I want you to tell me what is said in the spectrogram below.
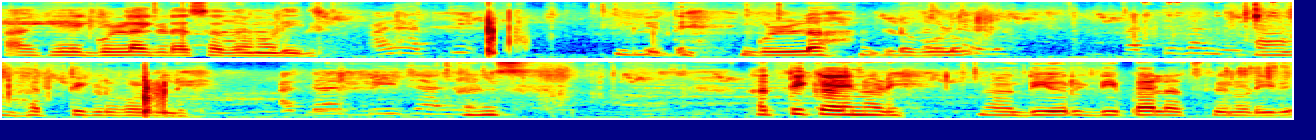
ಹಾಗೆ ಗುಳ್ಳ ಗಿಡ ಸದ ನೋಡಿ ಇಲ್ಲಿ. ಇಲ್ಲಿದೆ ಗುಳ್ಳ ಗಿಡಗಳು. ಹಾಂ, ಹತ್ತಿ ಗಿಡಗಳು ನೋಡಿ. ಫ್ರೆಂಡ್ಸ್ ಹತ್ತಿಕಾಯಿ ನೋಡಿ. ದೇವ್ರಿಗೆ ದೀಪ ಎಲ್ಲ ಹಚ್ತೀವಿ ನೋಡಿ ಇದು.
